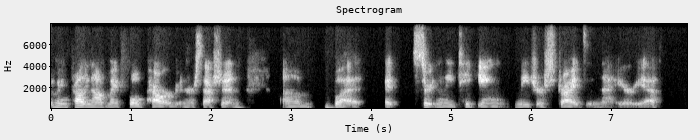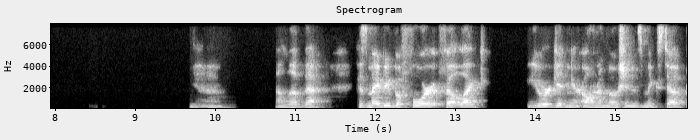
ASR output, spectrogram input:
I mean, probably not my full power of intercession, um, but it, certainly taking major strides in that area. Yeah, I love that. Because maybe before it felt like you were getting your own emotions mixed up,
